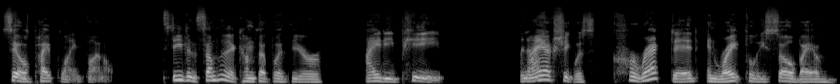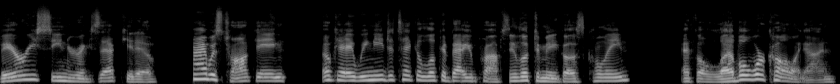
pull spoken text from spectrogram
sales pipeline funnel. Steven, something that comes up with your IDP, and I actually was corrected and rightfully so by a very senior executive. I was talking, okay, we need to take a look at value props. And he looked at me and goes, Colleen, at the level we're calling on,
